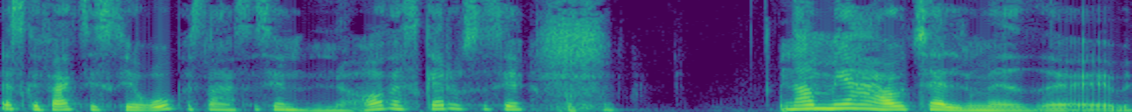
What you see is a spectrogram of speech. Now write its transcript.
jeg skal faktisk til Europa snart. Så siger han, nå, hvad skal du? Så siger jeg, Nå, men jeg har aftalt med, øh,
